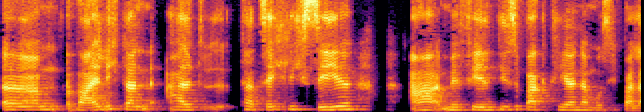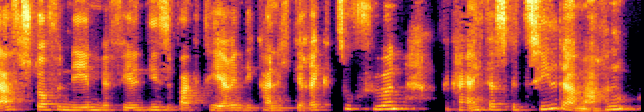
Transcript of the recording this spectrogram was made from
ähm, weil ich dann halt tatsächlich sehe, ah, mir fehlen diese Bakterien, da muss ich Ballaststoffe nehmen, mir fehlen diese Bakterien, die kann ich direkt zuführen, da kann ich das gezielter machen.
